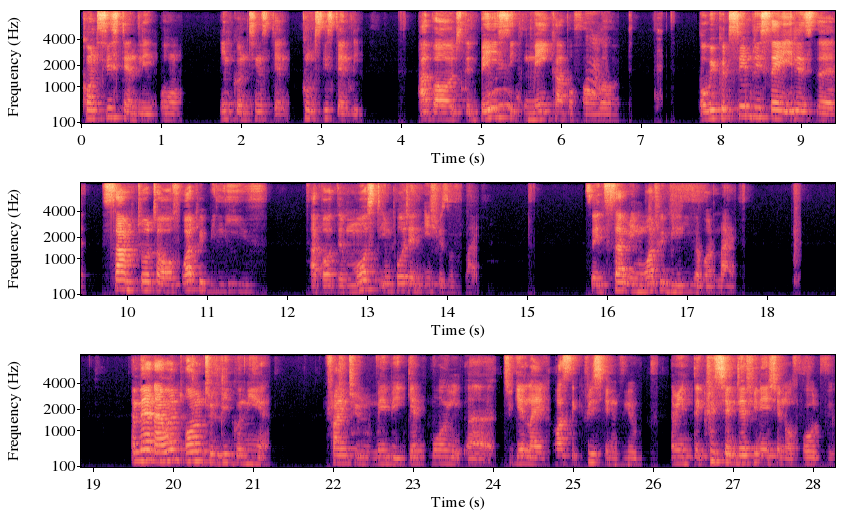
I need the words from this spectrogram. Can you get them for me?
consistently or inconsistent, consistently about the basic makeup of our world. Or we could simply say it is the sum total of what we believe about the most important issues of life. So it's summing what we believe about life. And then I went on to Ligonier, trying to maybe get more uh, to get like what's the Christian view? I mean the Christian definition of worldview.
